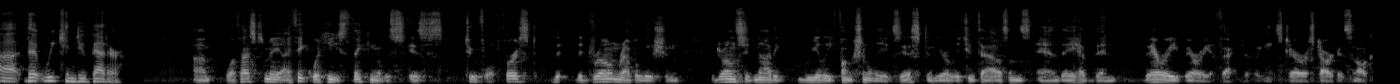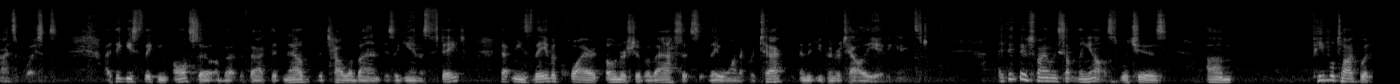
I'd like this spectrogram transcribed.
uh, that we can do better? Um, well, that's to me, I think what he's thinking of is, is twofold. First, the, the, drone revolution. The drones did not really functionally exist in the early 2000s, and they have been very, very effective against terrorist targets in all kinds of places. I think he's thinking also about the fact that now that the Taliban is again a state, that means they've acquired ownership of assets that they want to protect and that you can retaliate against. I think there's finally something else, which is um, people talk about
